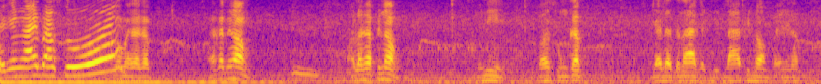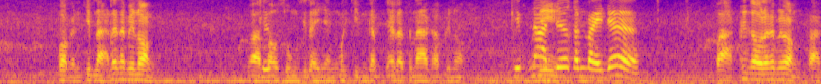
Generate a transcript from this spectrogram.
เป็นยังไงบ่าวสูงเข้าไปแล้วครับนะครับพี่น้อง อืมเอาละครับพี่น้องวันนี้เบาสูงครับยายรัตนากับจิตลาพี่น้องไปนะครับพอกันคลิปหน้าได้ครับพี่น้อง ว่าเบาสูงจะได้หยังมากินครับยายรัตนาครับพี่น้อง คลิปหน้าเจอกันใหม่เด้อฝากขึ้นเอาแล้วครับพี่น้อง ฝาก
